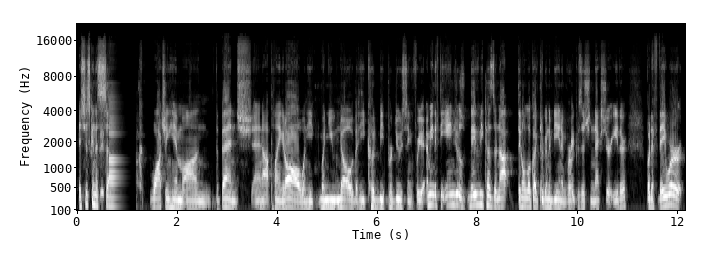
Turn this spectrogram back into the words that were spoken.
it's just going to suck watching him on the bench and not playing at all when he when you know that he could be producing for you. I mean, if the Angels maybe because they're not they don't look like they're going to be in a great position next year either, but if they were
